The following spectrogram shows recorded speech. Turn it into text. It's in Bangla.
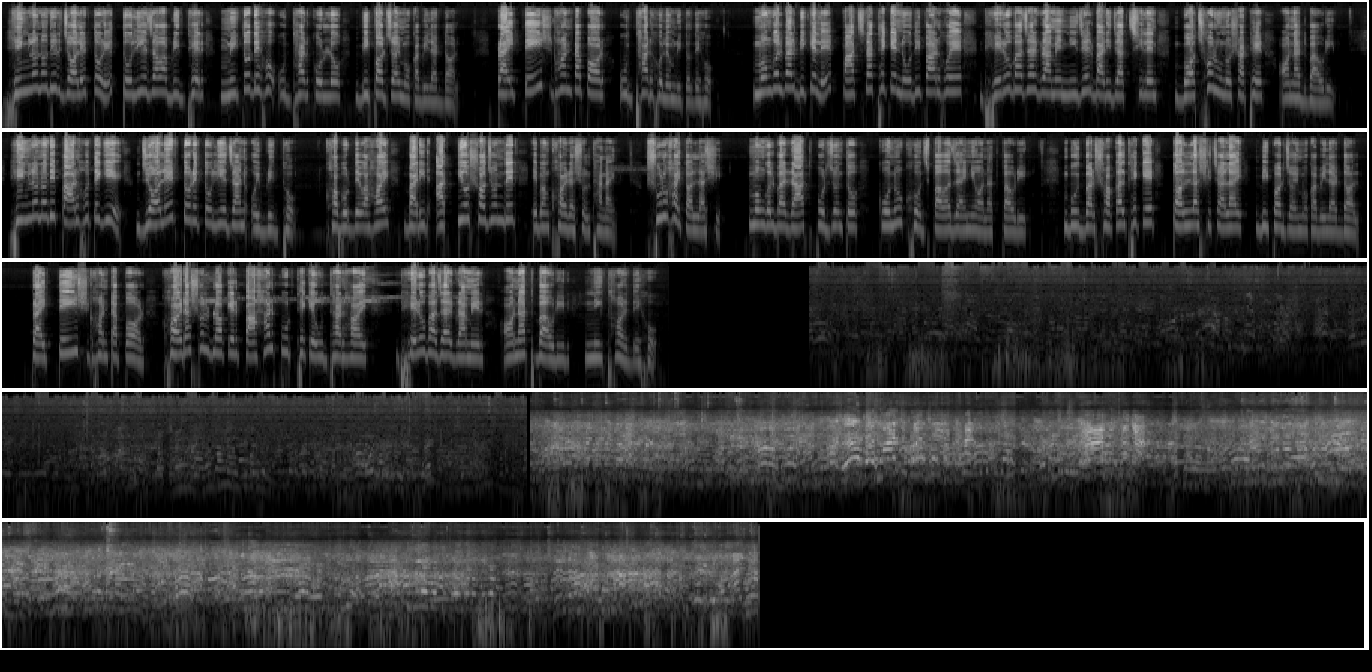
হিংল নদীর জলের তোরে তলিয়ে যাওয়া বৃদ্ধের মৃতদেহ উদ্ধার করল বিপর্যয় মোকাবিলার দল। প্রায় তেইশ ঘণ্টা পর উদ্ধার হলো মৃতদেহ। মঙ্গলবার বিকেলে পাঁচটা থেকে নদী পার হয়ে ঢেরোবাজার গ্রামে নিজের বাড়ি যাচ্ছিলেন বছর উনষাটের অনাথ বাউরি হিংল নদী পার হতে গিয়ে জলের তোরে তলিয়ে যান ওই বৃদ্ধ। খবর দেওয়া হয় বাড়ির আত্মীয় স্বজনদের এবং খয়রাসোল থানায়। শুরু হয় তল্লাশি। মঙ্গলবার রাত পর্যন্ত কোনো খোঁজ পাওয়া যায়নি অনাথ পাউরির বুধবার সকাল থেকে তল্লাশি চালায় বিপর্যয় মোকাবিলার দল। প্রায় তেইশ ঘণ্টা পর খয়রাশোল ব্লকের পাহাড়পুর থেকে উদ্ধার হয় ঢেরোবাজার গ্রামের অনাথ বাউরির নিথর দেহ।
